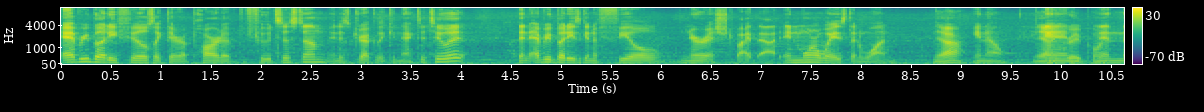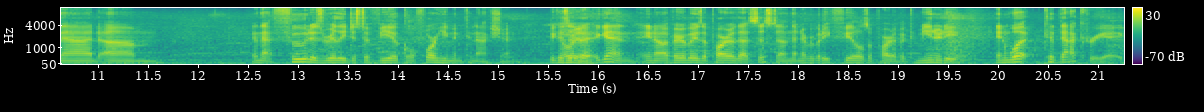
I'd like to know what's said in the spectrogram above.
everybody feels like they're a part of the food system and is directly connected to it then everybody's going to feel nourished by that in more ways than one yeah you know Yeah, and, great point. and that um and that food is really just a vehicle for human connection because Oh, yeah. it- again you know if everybody's a part of that system then everybody feels a part of a community and what could that create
